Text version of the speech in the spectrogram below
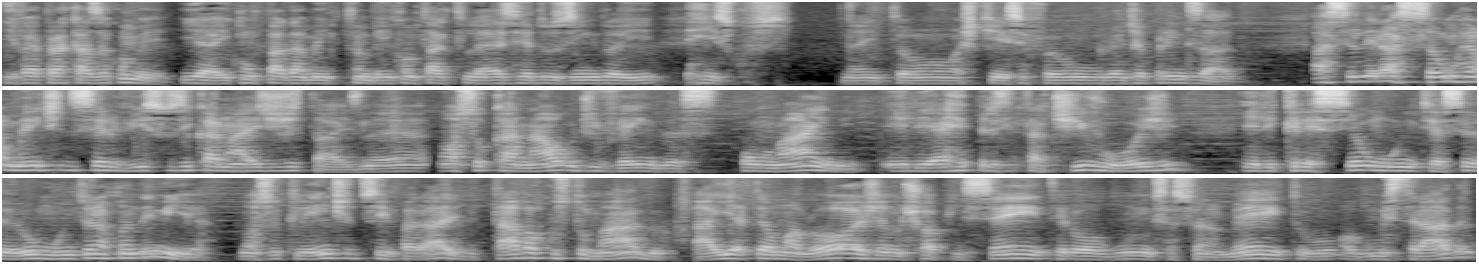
e vai para casa comer. E aí com pagamento também contactless, reduzindo aí riscos. Né? Então, acho que esse foi um grande aprendizado. Aceleração realmente de serviços e canais digitais. Né? Nosso canal de vendas online, ele é representativo hoje, ele cresceu muito e acelerou muito na pandemia. Nosso cliente do Sem Parar, ele estava acostumado a ir até uma loja, no shopping center, ou algum estacionamento, ou alguma estrada,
